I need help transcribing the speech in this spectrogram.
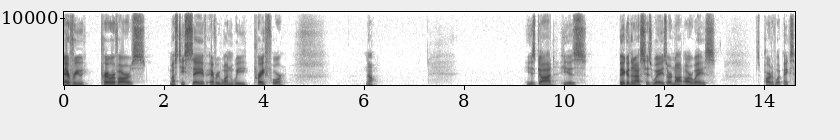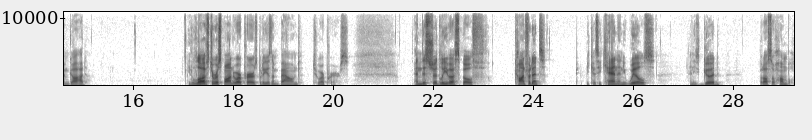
every prayer of ours? Must he save everyone we pray for? No. He is God. He is bigger than us. His ways are not our ways. It's part of what makes him God. He loves to respond to our prayers, but he isn't bound to our prayers. And this should leave us both confident, because he can and he wills, and He's good, but also humble,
